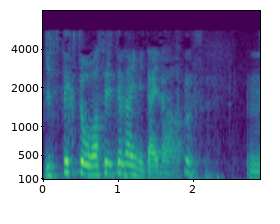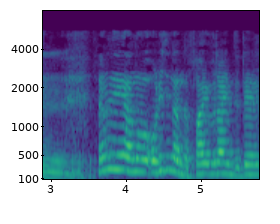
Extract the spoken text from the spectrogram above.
リスペクトを忘れてないみたいな。そうですね。うん。ちなみに、あの、オリジナルのファイブラインズで、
